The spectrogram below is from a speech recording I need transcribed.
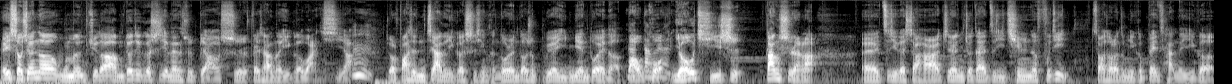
哎，首先呢，我们觉得啊，我们对这个事件呢是表示非常的一个惋惜啊。嗯。就是发生这样的一个事情，很多人都是不愿意面对的，包括尤其是当事人了。呃，自己的小孩竟然就在自己亲人的附近遭受了这么一个悲惨的一个。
